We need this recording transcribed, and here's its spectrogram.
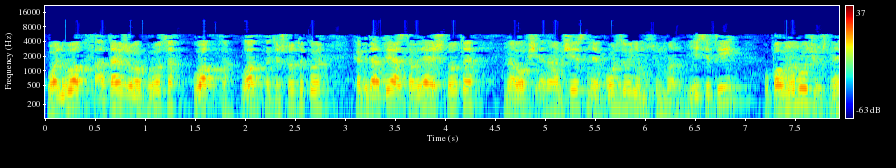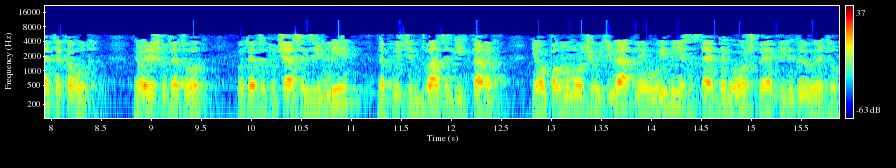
Валь-вакф, а также в вопросах вакфа. Вакф это что такое? Когда ты оставляешь что-то на, обще, на общественное пользование мусульманам. Если ты уполномочиваешь на это кого-то, говоришь вот это вот, вот этот участок земли, допустим, 20 гектаров, я уполномочиваю тебя от моего имени составить договор, что я передаю эту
